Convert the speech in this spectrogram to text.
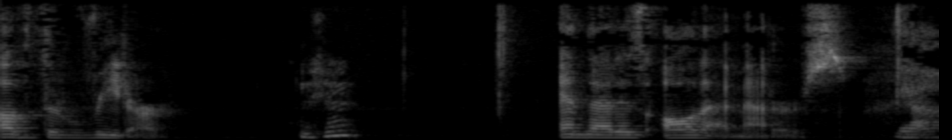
of the reader. And that is all that matters. Yeah.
